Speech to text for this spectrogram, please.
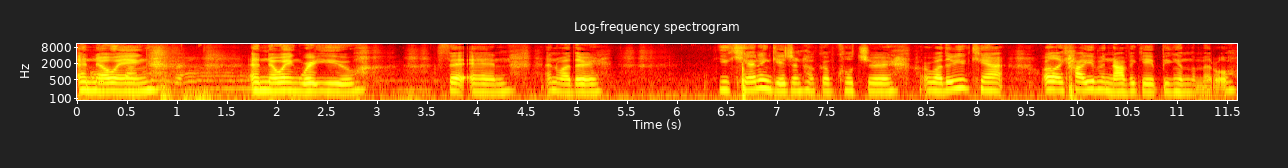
and knowing and knowing where you fit in and whether you can engage in hookup culture or whether you can't or like how you even navigate being in the middle.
